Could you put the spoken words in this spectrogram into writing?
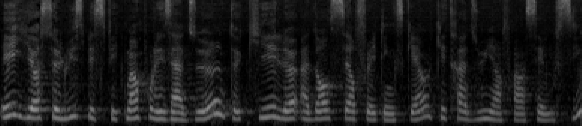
Et il y a celui spécifiquement pour les adultes, qui est le Adult Self-Rating Scale, qui est traduit en français aussi,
